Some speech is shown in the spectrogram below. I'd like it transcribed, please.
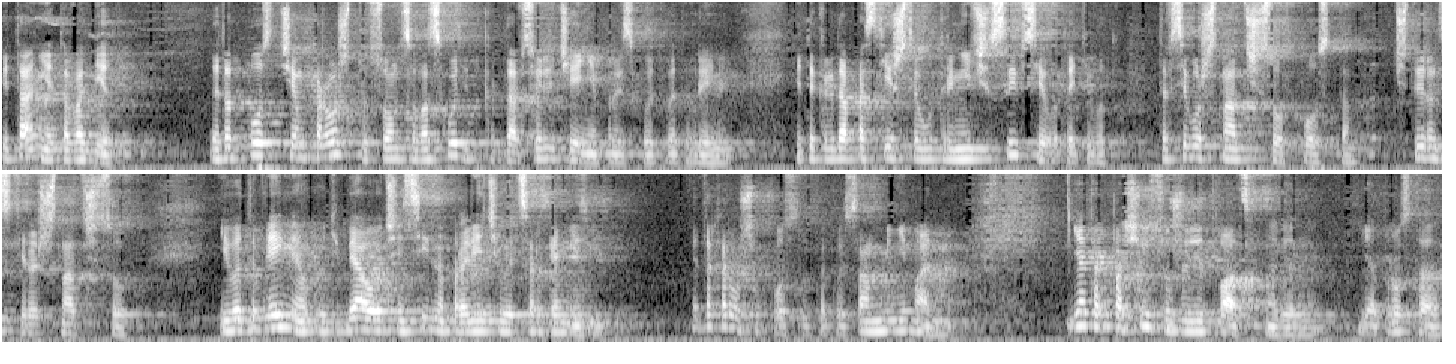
питание это в обед. Этот пост чем хорош, что солнце восходит, когда все лечение происходит в это время. И ты когда постишься утренние часы, все вот эти вот, это всего 16 часов пост там, 14-16 часов. И в это время у тебя очень сильно пролечивается организм. Это хороший пост такой, самый минимальный. Я так пощусь уже лет 20, наверное. Я просто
